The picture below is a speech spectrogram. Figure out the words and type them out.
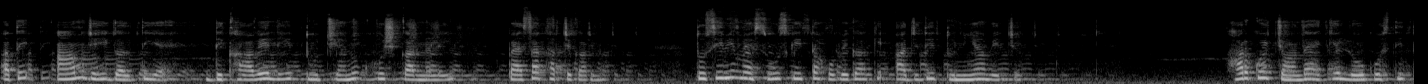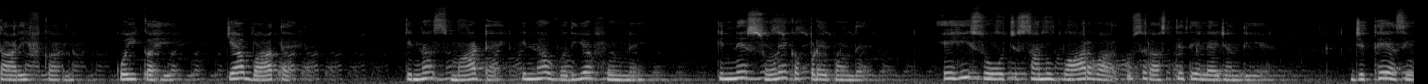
ਅਤੇ ਆਮ ਜਿਹੀ ਗਲਤੀ ਹੈ, ਦਿਖਾਵੇ ਲਈ ਦੂਜਿਆਂ ਨੂੰ ਖੁਸ਼ ਕਰਨ ਲਈ ਪੈਸਾ ਖਰਚ ਕਰਨਾ। ਤੁਸੀਂ ਵੀ ਮਹਿਸੂਸ ਕੀਤਾ ਹੋਵੇਗਾ ਕਿ ਅੱਜ ਦੀ ਦੁਨੀਆ ਵਿੱਚ ਹਰ ਕੋਈ ਚਾਹੁੰਦਾ ਹੈ ਕਿ ਲੋਕ ਉਸ ਦੀ ਤਾਰੀਫ ਕਰਨ। ਕੋਈ ਕਹੇ ਕੀ ਬਾਤ ਹੈ! ਕਿੰਨਾ ਸਮਾਰਟ ਹੈ! ਕਿੰਨਾ ਵਧੀਆ ਫੋਨ ਹੈ! ਕਿੰਨੇ ਸੋਹਣੇ ਕੱਪੜੇ ਪਾਉਂਦਾ ਹੈ! ਇਹੀ ਸੋਚ ਸਾਨੂੰ ਵਾਰ-ਵਾਰ ਉਸ ਰਸਤੇ ਤੇ ਲੈ ਜਾਂਦੀ ਹੈ। ਜਿੱਥੇ ਅਸੀਂ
